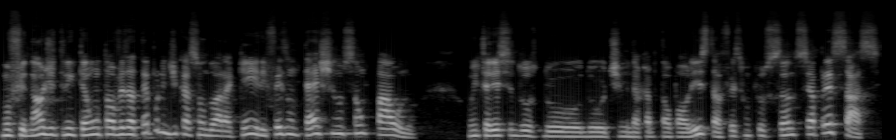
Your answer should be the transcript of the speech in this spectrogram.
No final de 31, talvez até por indicação do Araquém, ele fez um teste no São Paulo. O interesse do, do, do time da capital paulista fez com que o Santos se apressasse.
